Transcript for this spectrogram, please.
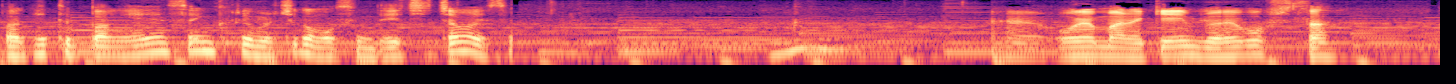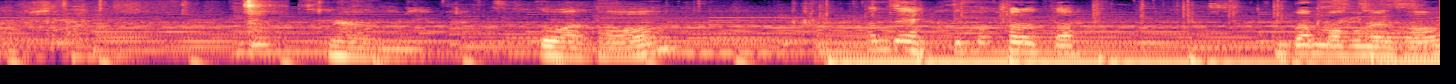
바게트 빵에 생크림을 찍어 먹습니다. 이게 진짜 맛있어 음. 오랜만에 게임 좀 해봅시다. 자, 또 와서. 안돼 뚜껑 터졌다. 김밥 먹으면서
